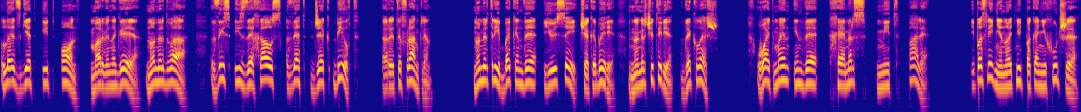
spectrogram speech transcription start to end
Let's Get It On Марвина Гея. Номер два. This is the house that Jack built. Ретты Франклин. Номер три. Back in the USA. Чака Берри. Номер четыре. The Clash. White Man in the Hammers Meet Pale. И последнее, но отнюдь пока не худшее.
